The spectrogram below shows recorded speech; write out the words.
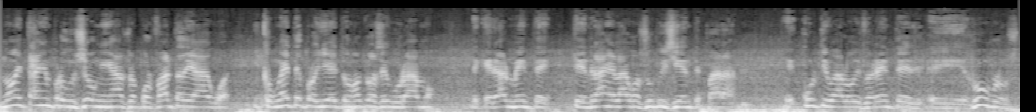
no están en producción en Asua por falta de agua y con este proyecto nosotros aseguramos de que realmente tendrán el agua suficiente para eh, cultivar los diferentes eh, rublos.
